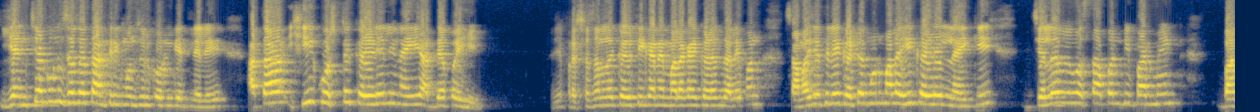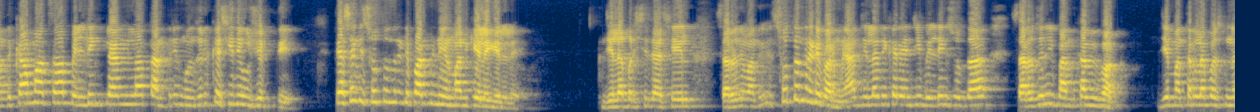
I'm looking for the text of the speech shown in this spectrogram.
यांच्याकडून सुद्धा तांत्रिक मंजूर करून घेतलेले. आता ही गोष्ट कळलेली नाही अद्यापही. म्हणजे प्रशासनाला कळती का नाही मला काही कळण झाले पण समाजातील एक घटक म्हणून मला ही कळलेलं नाही की जल व्यवस्थापन डिपार्टमेंट बांधकामाचा बिल्डिंग प्लॅनला तांत्रिक मंजुरी कशी देऊ शकते? त्यासाठी स्वतंत्र डिपार्टमेंट निर्माण केले गेलेले. आहे जिल्हा परिषद असेल सार्वजनिक बांधकाम स्वतंत्र डिपार्टमेंट आज जिल्हाधिकारी यांची बिल्डिंग सुद्धा सार्वजनिक बांधकाम विभाग जे मंत्रालयापासून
